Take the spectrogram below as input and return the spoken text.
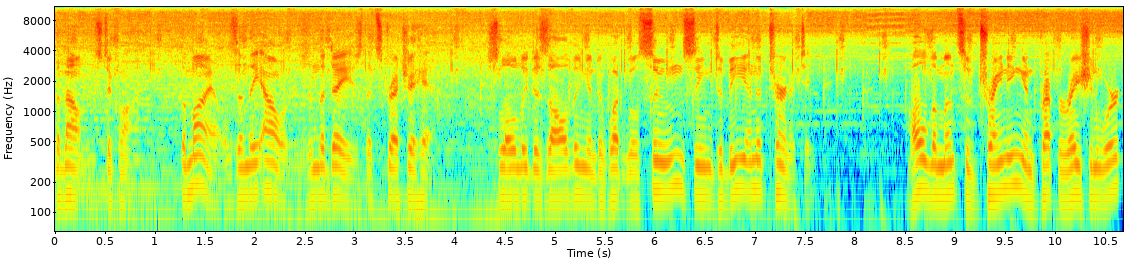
The mountains to climb, the miles and the hours and the days that stretch ahead, slowly dissolving into what will soon seem to be an eternity. All the months of training and preparation work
